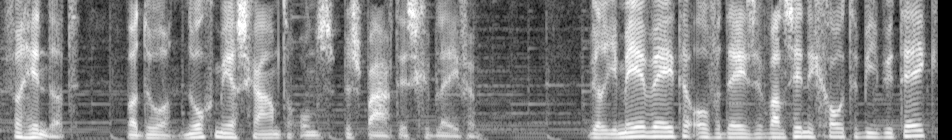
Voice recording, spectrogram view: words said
verhinderd, waardoor nog meer schaamte ons bespaard is gebleven. Wil je meer weten over deze waanzinnig grote bibliotheek?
